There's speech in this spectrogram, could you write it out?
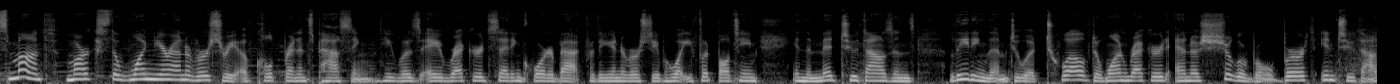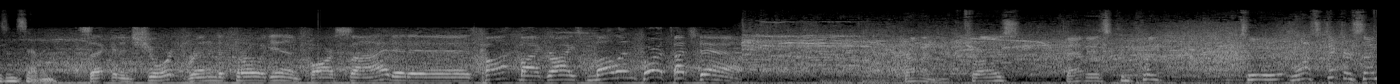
This month marks the one year anniversary of Colt Brennan's passing. He was a record setting quarterback for the University of Hawaii football team in the mid 2000s, leading them to a 12 1 record and a Sugar Bowl berth in 2007. Second and short, Brennan to throw again. Far side, it is caught by Grice Mullen for a touchdown. Brennan throws. That is complete to Ross Dickerson,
